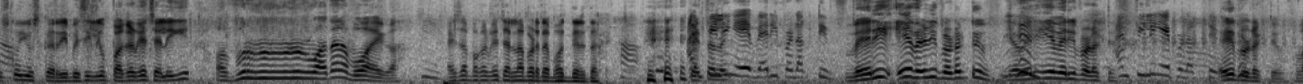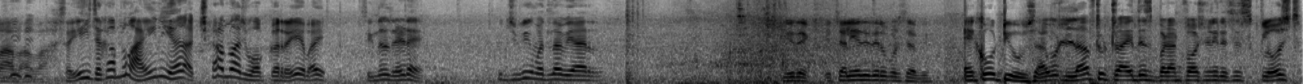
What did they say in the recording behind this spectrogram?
उसको यूज़ कर रही है। बेसिकली वो पकड़ के चलेगी और वो आता है ना वो आएगा। ऐसा पकड़ के चलना पड़ता है बहुत देर तक. Very a very productive very a very productive I'm feeling a productive. A productive वाह वाह वाह। सही जगह हम लोग आए नहीं यार। अच्छा हम लोग आज वॉक कर रहे हैं भाई। सिग्नल रेड है। कुछ भी मतलब यार। ये देख ये चलिए थी तेरे ऊपर से अभी। Echo tubes I would love to try this but unfortunately this is close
